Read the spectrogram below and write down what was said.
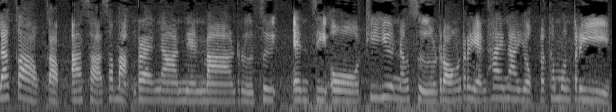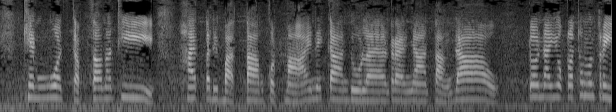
และกล่าวกับอาสาสมัครแรงงานเมียนมาหรือ NGO ที่ยื่นหนังสือร้องเรียนให้นายกรัฐมนตรี เข้มงวดกับเจ้าหน้าที่ ให้ปฏิบัติตามกฎหมายในการดูแลแรงงานต่างด้าว โดยนายกรัฐมนตรี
